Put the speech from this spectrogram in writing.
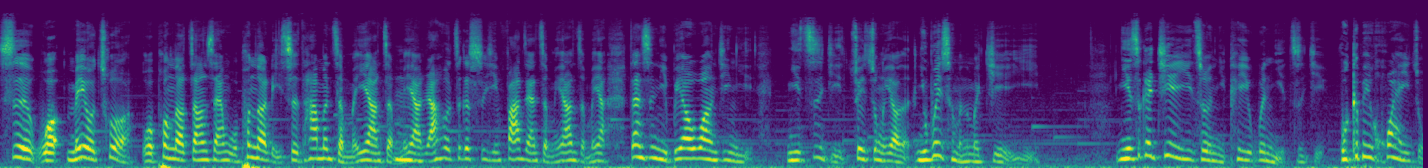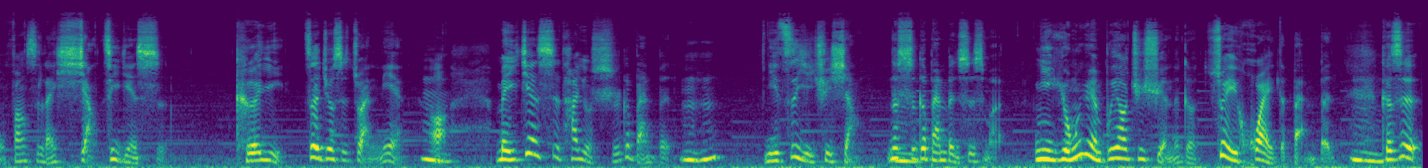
是我没有错，我碰到张三，我碰到李四，他们怎么样怎么样，然后这个事情发展怎么样怎么样。但是你不要忘记你你自己最重要的，你为什么那么介意？你这个介意之后，你可以问你自己：我可不可以换一种方式来想这件事？可以，这就是转念啊。每件事它有十个版本，嗯哼，你自己去想，那十个版本是什么？你永远不要去选那个最坏的版本。嗯，可是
